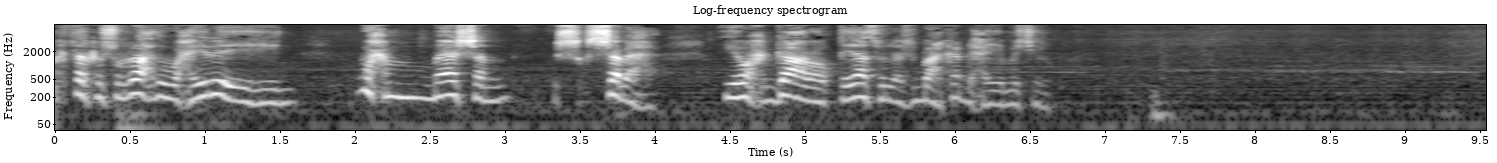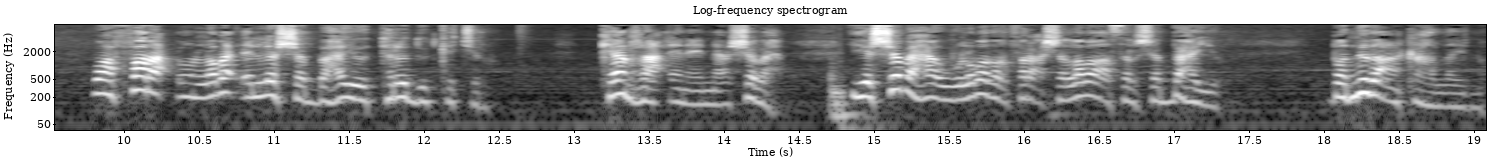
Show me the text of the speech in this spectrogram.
akarka shuraaxdu waxay leeyihiin wax meeshan shabaha iyo wax gaaroo qiyaasul ashbaah ka dhexeeya ma jiro waa farac uun laba cilo shabahay oo taradud ka jiro. Keen raacinaynaa shabah. Iyo shabaha uu labada farac labada asal shabahayo badnida aan ka hadlayno.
